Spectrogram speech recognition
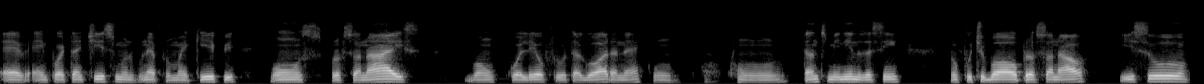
é, é importantíssimo né, para uma equipe, bons profissionais, vão colher o fruto agora, né, com, com tantos meninos assim no futebol profissional. Isso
